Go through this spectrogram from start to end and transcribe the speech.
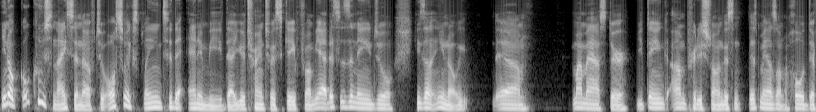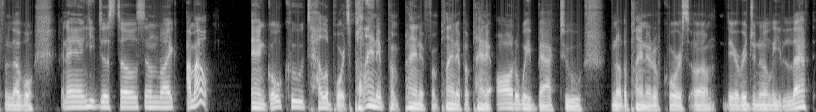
you know, Goku's nice enough to also explain to the enemy that you're trying to escape from. Yeah, this is an angel. He's on, you know, um, my master. You think I'm pretty strong. This this man's on a whole different level. And then he just tells him, like, I'm out. And Goku teleports planet from planet from planet from planet all the way back to, you know, the planet, of course, um, they originally left.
